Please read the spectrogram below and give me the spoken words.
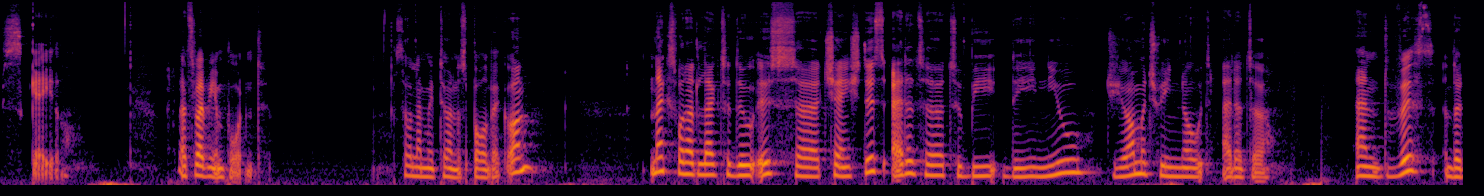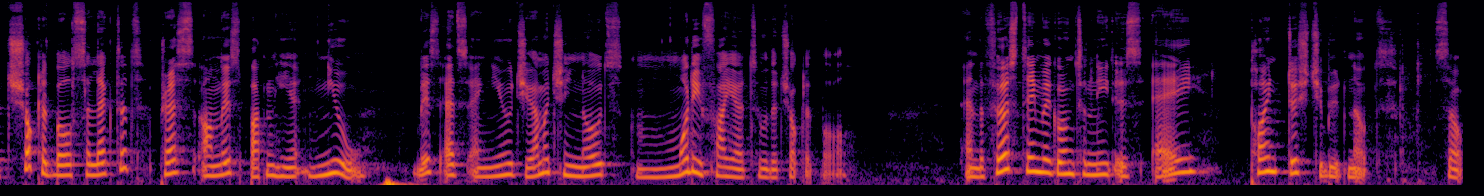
Scale. That's very important. So let me turn this ball back on. Next what I'd like to do is uh, change this editor to be the new geometry node editor. And with the chocolate ball selected, press on this button here, new. This adds a new geometry nodes modifier to the chocolate ball. And the first thing we're going to need is a point distribute node. So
